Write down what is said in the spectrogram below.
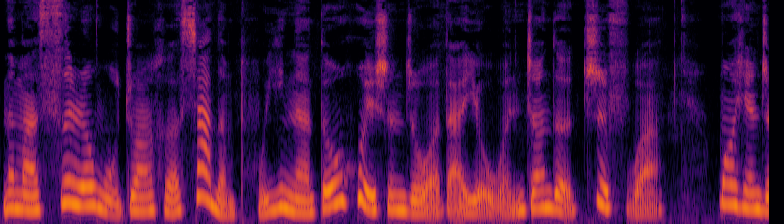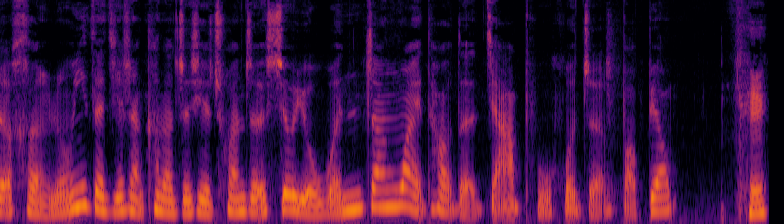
那么私人武装和下等仆役呢，都会身着带有文章的制服啊。冒险者很容易在街上看到这些穿着绣有文章外套的家仆或者保镖。嘿，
